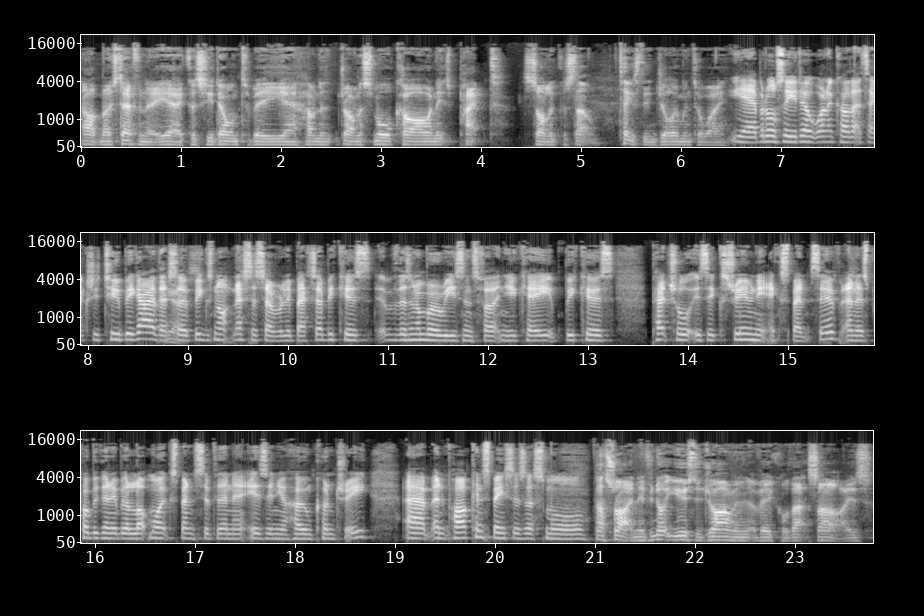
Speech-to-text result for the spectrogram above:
Oh, most definitely, yeah, because you don't want to be uh, having a, driving a small car and it's packed solid, because that takes the enjoyment away. Yeah, but also you don't want a car that's actually too big either. So big's not necessarily better because there's a number of reasons for that in UK because petrol is extremely expensive and it's probably going to be a lot more expensive than it is in your home country. Um, and parking spaces are small. That's right, and if you're not used to driving a vehicle that size,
